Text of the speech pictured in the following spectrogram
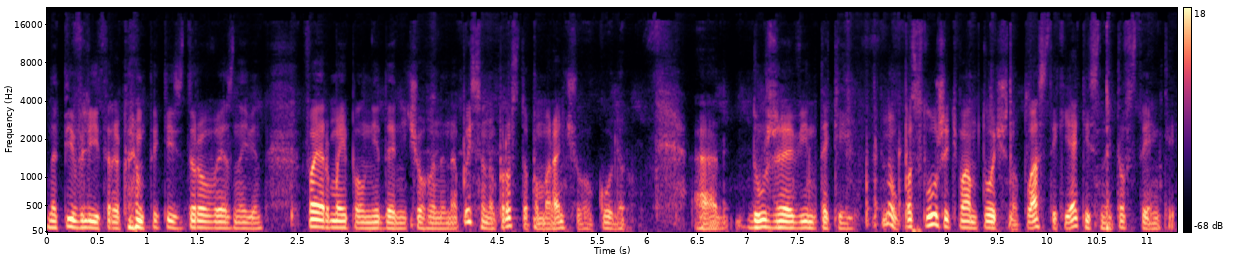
на пів прям такий здоровезний він. Fire Maple ніде нічого не написано, просто помаранчевого кольору. Е, дуже він такий, ну, послужить вам точно, пластик якісний, товстенький.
